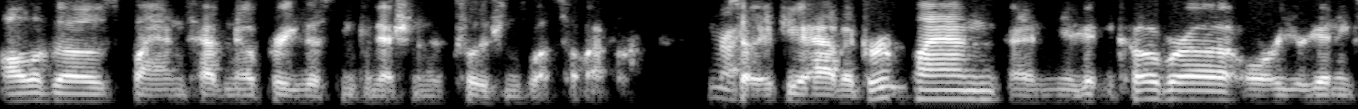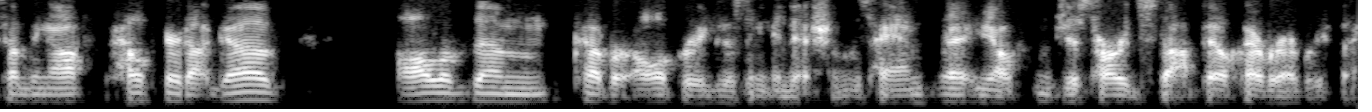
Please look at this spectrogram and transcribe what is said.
All of those plans have no pre-existing condition exclusions whatsoever. Right. So if you have a group plan and you're getting Cobra or you're getting something off healthcare.gov, all of them cover all pre-existing conditions. And you know, just hard stop, they'll cover everything.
